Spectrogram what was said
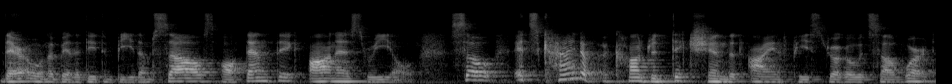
their own ability to be themselves, authentic, honest, real. So it's kind of a contradiction that INFPs struggle with self-worth.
